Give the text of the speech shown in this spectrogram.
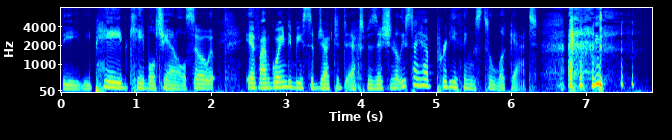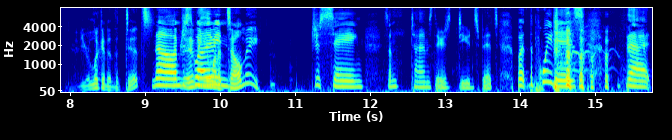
the the paid cable channels. So if I'm going to be subjected to exposition, at least I have pretty things to look at. and You're looking at the tits. no, I'm just Anything well, you I want mean, to tell me? just saying sometimes there's dude spits but the point is that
